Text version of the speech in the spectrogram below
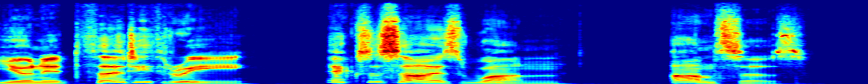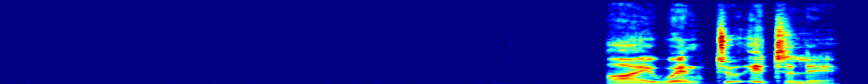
Unit 33, Exercise 1. Answers. I went to Italy.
